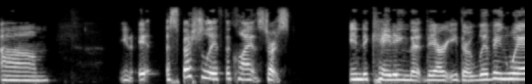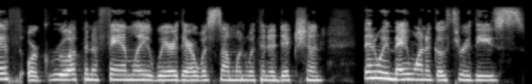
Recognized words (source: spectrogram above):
um, you know it, especially if the client starts indicating that they're either living with or grew up in a family where there was someone with an addiction then we may want to go through these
